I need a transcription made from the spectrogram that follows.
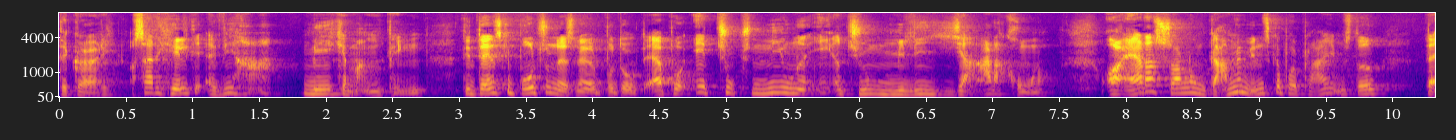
det gør det. Og så er det heldigt, at vi har mega mange penge. Det danske bruttonationale produkt er på 1.921 milliarder kroner. Og er der så nogle gamle mennesker på et plejehjem sted, der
